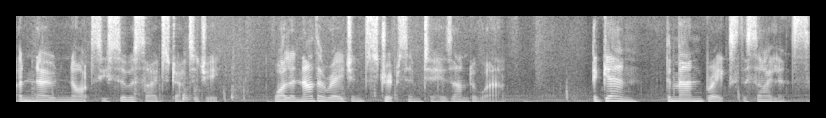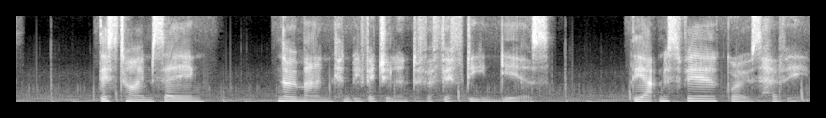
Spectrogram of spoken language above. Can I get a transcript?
a known Nazi suicide strategy, while another agent strips him to his underwear. Again, the man breaks the silence, this time saying, No man can be vigilant for 15 years. The atmosphere grows heavy.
